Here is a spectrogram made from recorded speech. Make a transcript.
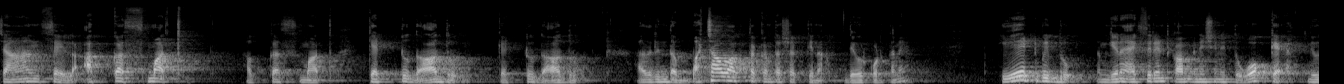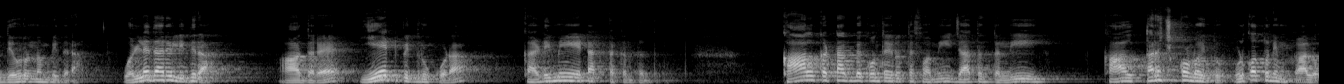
ಚಾನ್ಸೇ ಇಲ್ಲ. ಅಕಸ್ಮಾತ್ ಅಕಸ್ಮಾತ್ ಕೆಟ್ಟದಾದರೂ ಕೆಟ್ಟದಾದರೂ ಅದರಿಂದ ಬಚಾವಾಗ್ತಕ್ಕಂಥ ಶಕ್ತಿನ ದೇವ್ರು ಕೊಡ್ತಾನೆ. ಏಟ್ ಬಿದ್ದರು ನಮಗೇನೋ ಆಕ್ಸಿಡೆಂಟ್ ಕಾಂಬಿನೇಷನ್ ಇತ್ತು, ಓಕೆ, ನೀವು ದೇವರು ನಂಬಿದ್ದೀರಾ? ಒಳ್ಳೆ ದಾರಿಯಲ್ಲಿ ಇದ್ದೀರಾ ಆದರೆ ಏಟ್ ಬಿದ್ದರೂ ಕೂಡ ಕಡಿಮೆ ಏಟಾಗ್ತಕ್ಕಂಥದ್ದು ಕಾಲು ಕಟ್ಟಾಗಬೇಕು ಅಂತ ಇರುತ್ತೆ ಸ್ವಾಮಿ ಜಾತಕದಲ್ಲಿ. ಕಾಲು ತರಚ್ಕೊಂಡೋಯ್ತು. ಉಳ್ಕೊತು ನಿಮ್ಮ ಕಾಲು.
